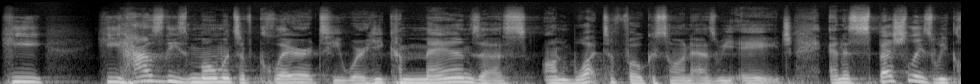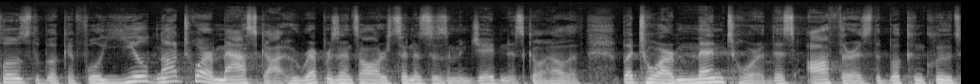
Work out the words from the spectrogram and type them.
he he has these moments of clarity where he commands us on what to focus on as we age. And especially as we close the book, if we'll yield not to our mascot, who represents all our cynicism and jadedness, Koheleth, but to our mentor, this author, as the book concludes,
